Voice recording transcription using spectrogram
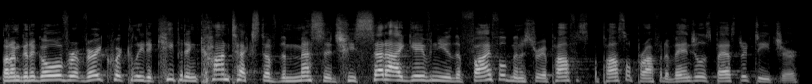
But I'm going to go over it very quickly to keep it in context of the message. He said, I gave you the fivefold ministry apostle, prophet, evangelist, pastor, teacher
